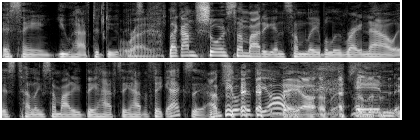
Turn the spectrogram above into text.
is saying you have to do this Right. like i'm sure somebody in some label right now is telling somebody they have to have a fake accent i'm sure that they are They are, absolutely.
